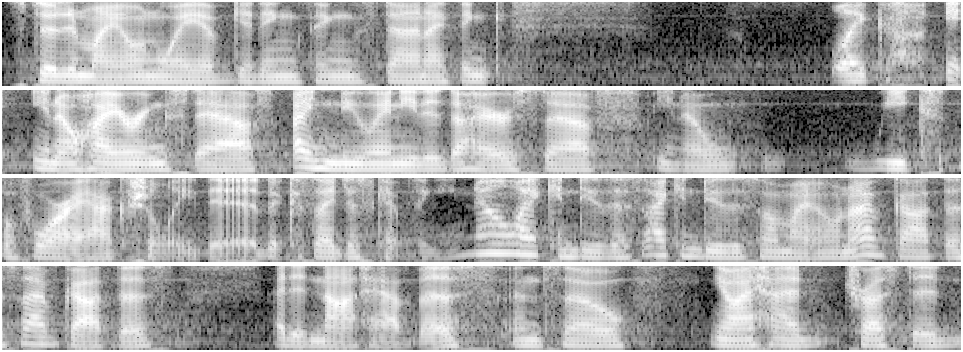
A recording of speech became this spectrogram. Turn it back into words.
stood in my own way of getting things done. I think, like, you know, hiring staff, I knew I needed to hire staff, you know, weeks before I actually did because I just kept thinking, no, I can do this. I can do this on my own. I've got this. I've got this. I did not have this. And so, you know, I had trusted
